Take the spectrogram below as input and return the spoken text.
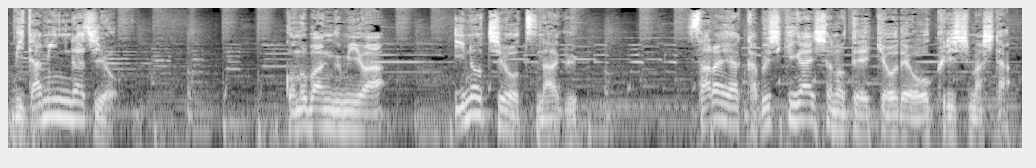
ビタミンラジオ。この番組は命をつなぐサラヤ株式会社の提供でお送りしました。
